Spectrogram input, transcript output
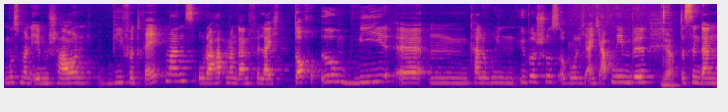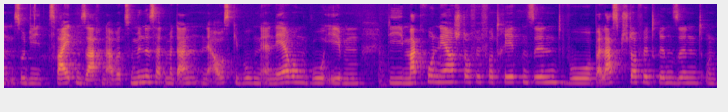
muss man eben schauen, wie verträgt man es oder hat man dann vielleicht doch irgendwie äh, einen Kalorienüberschuss, obwohl ich eigentlich abnehmen will. Ja. Das sind dann so die zweiten Sachen, aber zumindest hat man dann eine ausgewogene Ernährung, wo eben die Makronährstoffe vertreten sind, wo Ballaststoffe drin sind und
